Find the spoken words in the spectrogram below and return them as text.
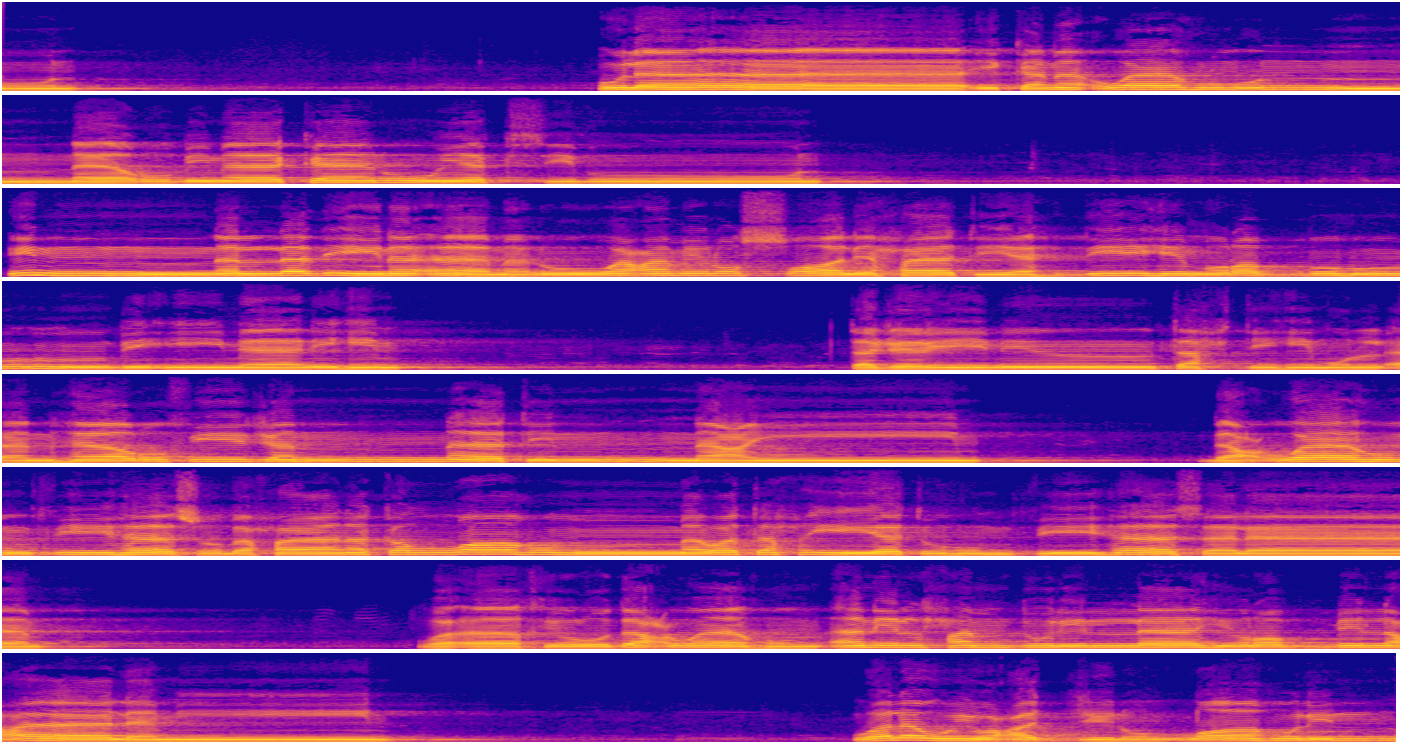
اولئك ماواهم النار بما كانوا يكسبون ان الذين امنوا وعملوا الصالحات يهديهم ربهم بايمانهم تجري من تحتهم الانهار في جنات النعيم. دعواهم فيها سبحانك اللهم وتحيتهم فيها سلام. وآخر دعواهم أن الحمد لله رب العالمين. ولو يعجل الله للناس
